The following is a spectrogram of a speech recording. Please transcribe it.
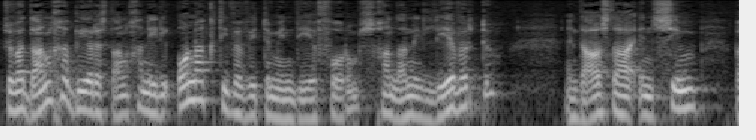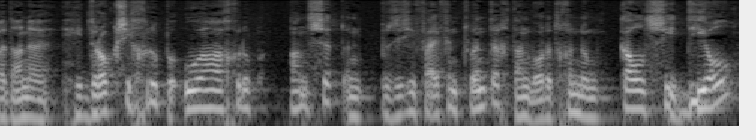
So wat dan gebeur is dan gaan hierdie onaktiewe Vitamiin D vorms gaan dan die lewer toe En daar's daar 'n ensiem wat dan 'n hidroksiegroep, 'n OH groep aansit in posisie 25, dan word dit genoem calcidiol.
